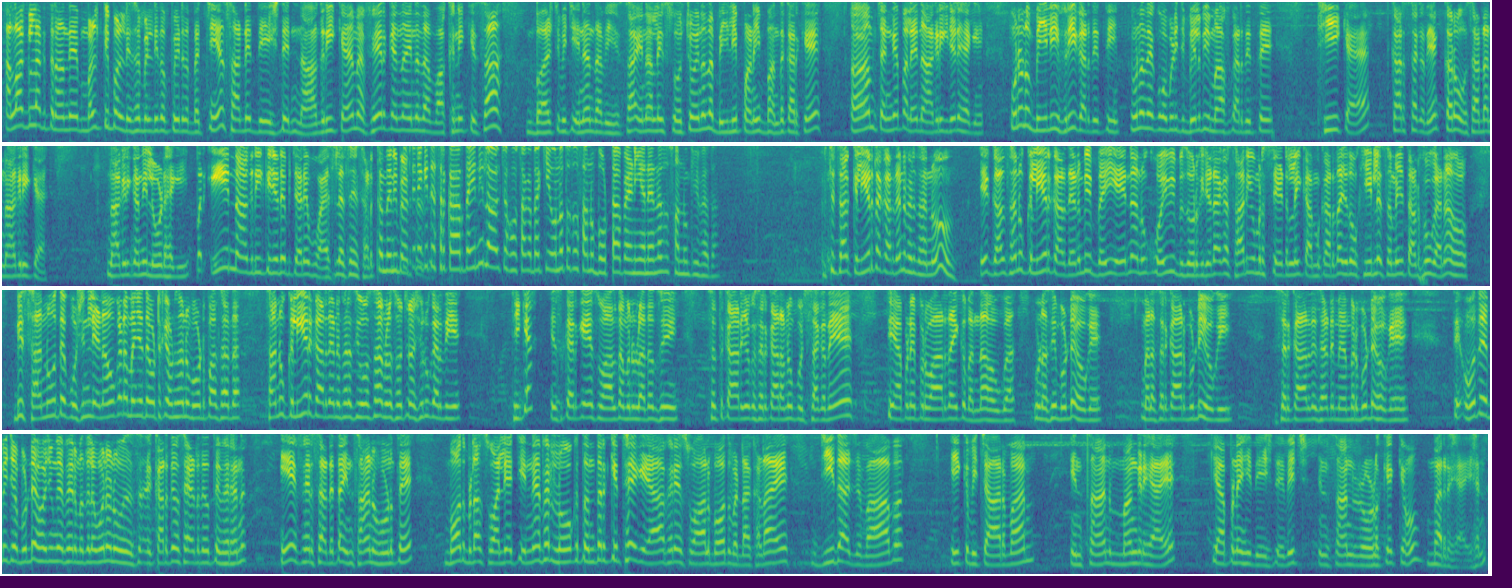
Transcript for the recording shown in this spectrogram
ਅਲੱਗ-ਅਲੱਗ ਤਰ੍ਹਾਂ ਦੇ ਮਲਟੀਪਲ ਡਿਸੇਬਿਲਿਟੀ ਤੋਂ ਪੀੜਤ ਬੱਚੇ ਹੈ। ਸਾਡੇ ਦੇਸ਼ ਦੇ ਨਾਗਰਿਕ ਹੈ। ਮੈਂ ਫੇਰ ਕਹਿੰਦਾ ਇਹਨਾਂ ਦਾ ਵੱਖ ਨਹੀਂ ਕਿੱਸਾ। ਬਜਟ ਵਿੱਚ ਇਹਨਾਂ ਦਾ ਵੀ ਹਿੱਸਾ। ਇਹਨਾਂ ਲਈ ਸੋਚੋ, ਇਹਨਾਂ ਦਾ ਬਿਜਲੀ ਪਾਣੀ ਬੰਦ ਕਰਕੇ ਆਮ ਚੰਗੇ ਭਲੇ ਨਾਗਰਿਕ ਜਿਹੜੇ ਹੈਗੇ, ਉਹਨਾਂ ਨੂੰ ਬਿਜਲੀ ਫ੍ਰੀ ਕਰ ਦਿੱਤੀ। ਉਹਨਾਂ ਦੇ ਕੋਵਿਡ 'ਚ ਬਿੱਲ ਵੀ ਮਾਫ ਕਰ ਦਿੱਤੇ। ਠੀਕ ਹੈ, ਕਰ ਸਕਦੇ ਆ ਕਰੋ, ਸਾਡਾ ਨਾਗਰਿਕ ਹੈ। ਨਾਗਰਿਕਾਂ ਦੀ ਲੋੜ ਹੈਗੀ ਪਰ ਇਹ ਨਾਗਰਿਕ ਜਿਹੜੇ ਵਿਚਾਰੇ ਵਾਇਸਲੈਸ ਹੈ ਸੜਕਾਂ ਤੇ ਨਹੀਂ ਬੈਠ ਕਿਤੇ ਨਾ ਕਿਤੇ ਸਰਕਾਰ ਦਾ ਇਹ ਨਹੀਂ ਲਾਲਚ ਹੋ ਸਕਦਾ ਕਿ ਉਹਨਾਂ ਤੋਂ ਤਾਂ ਸਾਨੂੰ ਵੋਟਾਂ ਪੈਣੀਆਂ ਨੇ ਇਹਨਾਂ ਤੋਂ ਸਾਨੂੰ ਕੀ ਫਾਇਦਾ? ਤੇ ਚੱਲ ਕਲੀਅਰ ਤਾਂ ਕਰ ਦੇਣ ਫਿਰ ਸਾਨੂੰ। ਇਹ ਗੱਲ ਸਾਨੂੰ ਕਲੀਅਰ ਕਰ ਦੇਣ ਵੀ ਬਈ ਇਹਨਾਂ ਨੂੰ ਕੋਈ ਵੀ ਬਜ਼ੁਰਗ ਜਿਹੜਾ ਹੈਗਾ ਸਾਰੀ ਉਮਰ ਸਟੇਟ ਲਈ ਕੰਮ ਕਰਦਾ ਜਦੋਂ ਅਖੀਰਲੇ ਸਮੇਂ 'ਚ ਤੜਫੂਗਾ ਨਾ ਉਹ ਵੀ ਸਾਨੂੰ ਤੇ ਕੁਝ ਨਹੀਂ ਲੈਣਾ ਉਹ ਕਿਹੜਾ ਮੰਜੇ ਤੇ ਉੱਠ ਕੇ ਹੁਣ ਸਾਨੂੰ ਵੋਟ ਪਾ ਸਕਦਾ। ਸਾਨੂੰ ਕਲੀਅਰ ਕਰ ਦੇਣ ਫਿਰ ਅਸੀਂ ਉਸ ਹਿਸਾਬ ਨਾਲ ਸੋਚਣਾ ਸ਼ੁਰੂ ਕਰ ਦਈਏ। ਠੀਕ ਹੈ? ਇਸ ਕਰਕੇ ਇਹ ਸਵਾਲ ਤਾਂ ਮੈਨੂੰ ਲੱਗਦਾ ਤੁਸੀਂ ਸਤਿਕਾਰਯੋਗ ਸਰਕਾਰਾਂ ਨੂੰ ਪੁੱਛ ਸਕਦੇ ਆ ਤੇ ਆਪਣੇ ਪਰਿਵਾਰ ਦਾ ਇੱਕ ਬੰਦਾ ਹੋਊਗਾ। ਹੁਣ ਅਸੀਂ ਬੁੱਢੇ ਹੋ ਗਏ। ਮਤਲਬ ਸਰਕਾਰ ਬੁੱਢੀ ਹੋ ਗਈ। ਸਰਕਾਰ ਦੇ ਸਾਡੇ ਮੈਂਬਰ ਬੁੱਢੇ ਹੋ ਗਏ। ਤੇ ਉਹਦੇ ਵਿੱਚ ਬੁੱਢੇ ਹੋ ਜੂਗੇ ਫਿਰ ਮਤਲਬ ਉਹਨਾਂ ਨੂੰ ਕਰ ਦਿਓ ਸਾਈਡ ਦੇ ਉੱਤੇ ਫਿਰ, ਹਨ? ਇਹ ਫਿਰ ਸਾਡੇ ਤਾਂ ਇਨਸਾਨ ਹੋਣ ਤੇ ਬਹੁਤ ਵੱਡਾ ਸਵਾਲੀਆ ਚਿੰਨ੍ਹ ਹੈ। ਫਿਰ ਲੋਕਤੰਤਰ ਕਿੱਥੇ ਗਿਆ? ਫਿਰ ਇਹ ਸਵਾਲ ਬਹੁਤ ਵੱਡਾ ਖੜਾ ਹੈ। ਜਿਹਦਾ ਜਵਾਬ ਇੱਕ ਵਿਚਾਰਵਾਨ ਇਨਸਾਨ ਮੰਗ ਰਿਹਾ ਹੈ। ਕਿ ਆਪਣੇ ਹੀ ਦੇਸ਼ ਦੇ ਵਿੱਚ ਇਨਸਾਨ ਰੋਲ ਕੇ ਕਿਉਂ ਮਰ ਰਿਹਾ ਹੈ ਹਨ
